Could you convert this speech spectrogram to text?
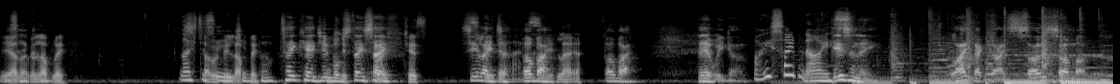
Yeah, that'd be lovely. Nice to That would see you. Jim Bob. Take care, Jim Bob. Stay safe. Cheers. See you later. Bye bye. See you later. Bye bye. There we go. Oh, he's so nice. isn't he? Like that guy so so much.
